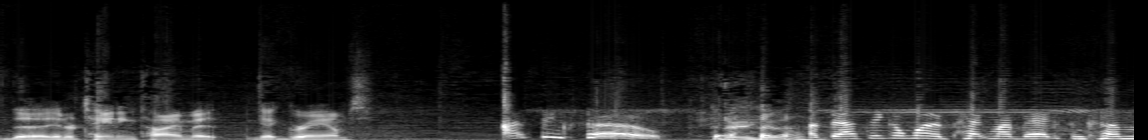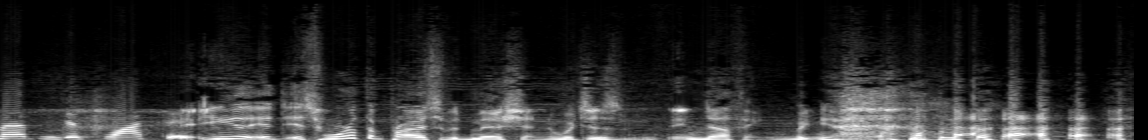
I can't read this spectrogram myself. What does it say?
the entertaining time at, at Graham's. I think so. There you go. I, I think I want to pack my bags and come up and just watch it. You know, it, it's worth the price of admission, which is nothing. But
